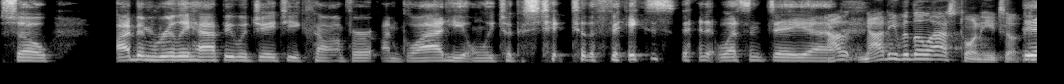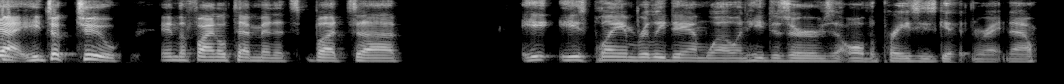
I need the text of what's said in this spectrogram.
So I've been really happy with JT Compher. I'm glad he only took a stick to the face and it wasn't a uh, not, not, even the last one he took. Yeah, he took two in the final 10 minutes, but uh, he he's playing really damn well and he deserves all the praise he's getting right now.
